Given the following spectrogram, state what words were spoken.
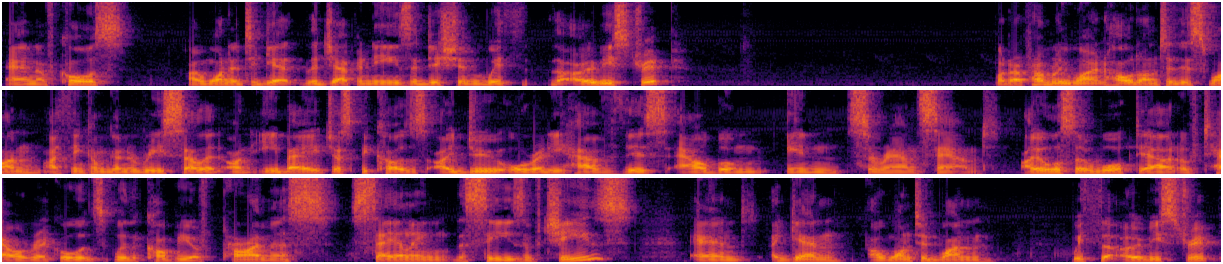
and of course, I wanted to get the Japanese edition with the Obi strip, but I probably won't hold on to this one. I think I'm going to resell it on eBay just because I do already have this album in surround sound. I also walked out of Tower Records with a copy of Primus, Sailing the Seas of Cheese, and again, I wanted one with the Obi strip.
